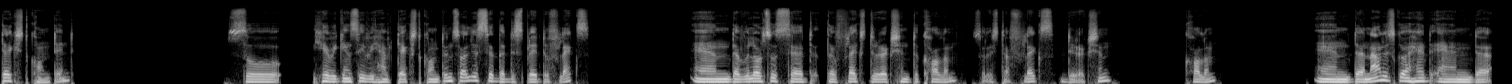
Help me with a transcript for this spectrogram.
text content. So here we can see we have text content. So I'll just set the display to flex. And we'll also set the flex direction to column. So let's have flex direction column. And uh, now let's go ahead and uh,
